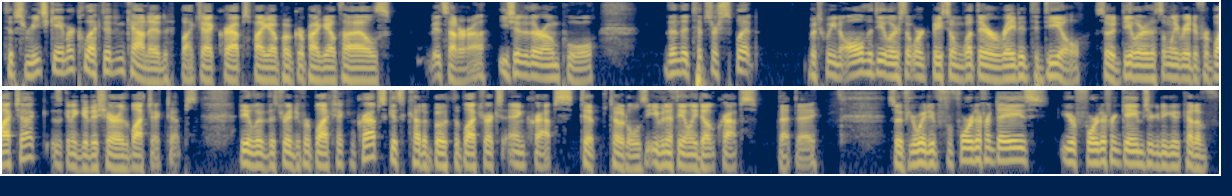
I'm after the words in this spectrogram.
Tips from each game are collected and counted: blackjack, craps, pie poker, pie tiles, etc. Each into their own pool. Then the tips are split between all the dealers that work based on what they're rated to deal. So a dealer that's only rated for blackjack is going to get a share of the blackjack tips. A dealer that's rated for blackjack and craps gets a cut of both the blackjacks and craps tip totals, even if they only dealt craps that day. So if you're waiting for four different days, your four different games, you're going to get a cut of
